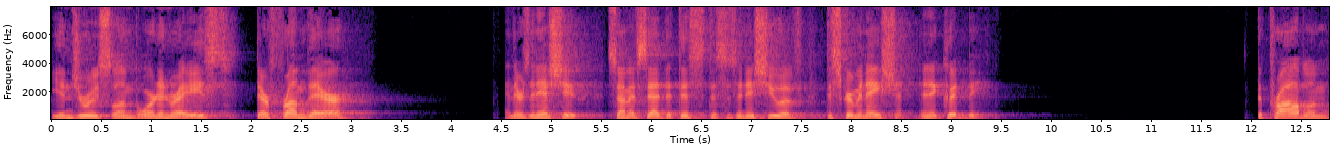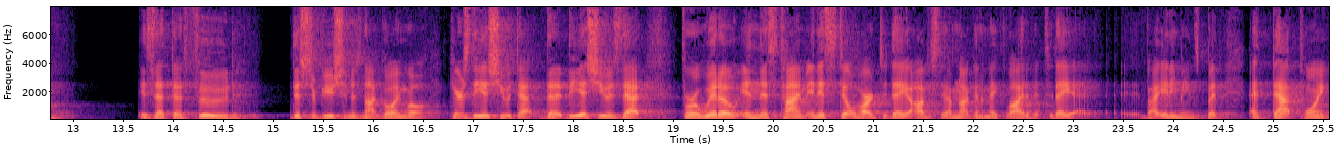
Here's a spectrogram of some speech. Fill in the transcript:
in Jerusalem, born and raised. They're from there. And there's an issue. Some have said that this, this is an issue of discrimination, and it could be. The problem is that the food distribution is not going well. Here's the issue with that the, the issue is that for a widow in this time, and it's still hard today, obviously, I'm not going to make light of it today eh, by any means, but at that point,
